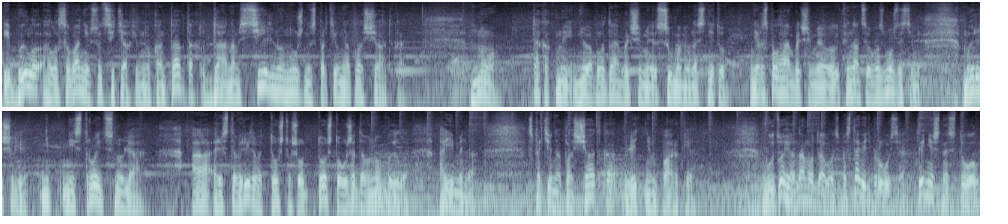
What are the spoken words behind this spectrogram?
И было голосование в соцсетях, именно в контактах. Да, нам сильно нужна спортивная площадка. Но так как мы не обладаем большими суммами, у нас нету, не располагаем большими финансовыми возможностями, мы решили не, не строить с нуля, а реставрировать то что, то, что уже давно было. А именно спортивная площадка в летнем парке. В итоге нам удалось поставить брусья, теннисный стол,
